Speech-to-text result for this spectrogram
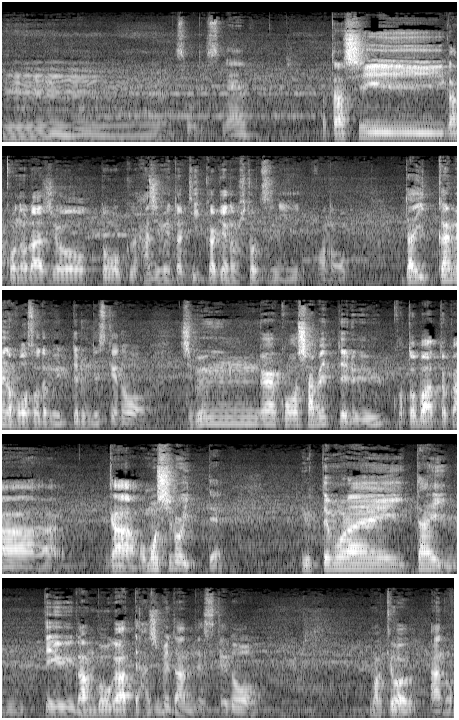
うーんそうですね。私がこのラジオトーク始めたきっかけの一つにこの第1回目の放送でも言ってるんですけど自分がこう喋ってる言葉とかが面白いって言ってもらいたいっていう願望があって始めたんですけどまあ今日はあの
